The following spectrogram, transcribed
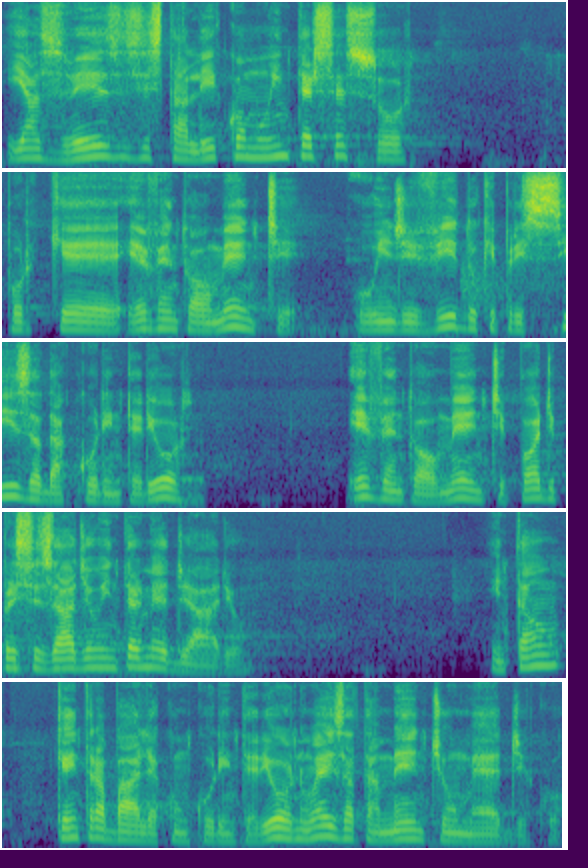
e às vezes está ali como um intercessor, porque eventualmente o indivíduo que precisa da cura interior, eventualmente pode precisar de um intermediário. Então, quem trabalha com cura interior não é exatamente um médico.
